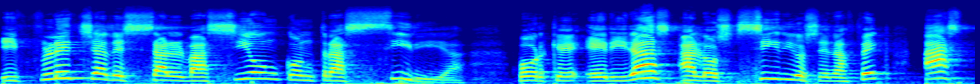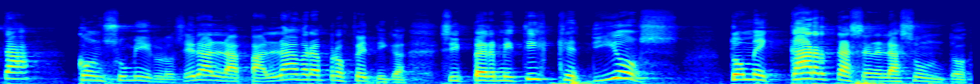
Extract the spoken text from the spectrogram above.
y flecha de salvación contra Siria porque herirás a los sirios en Afec hasta consumirlos. Era la palabra profética. Si permitís que Dios tome cartas en el asunto,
